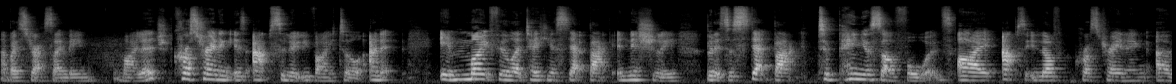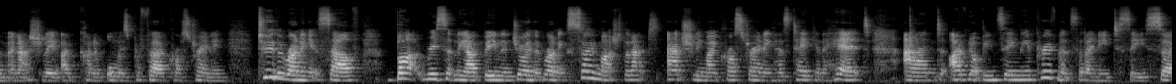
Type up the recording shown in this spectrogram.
and by stress I mean mileage, cross training is absolutely vital and it it might feel like taking a step back initially, but it's a step back to pin yourself forwards. I absolutely love cross training um, and actually I kind of almost prefer cross training to the running itself, but recently I've been enjoying the running so much that actually my cross training has taken a hit and I've not been seeing the improvements that I need to see. So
